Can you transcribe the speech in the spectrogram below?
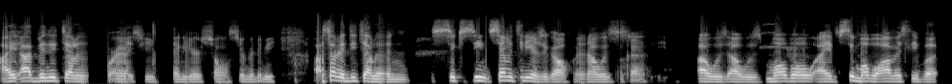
I I've been detailing for uh, so 10 years so younger than me. I started detailing 16, 17 years ago, and I was Okay. I was I was mobile. I'm still mobile, obviously, but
